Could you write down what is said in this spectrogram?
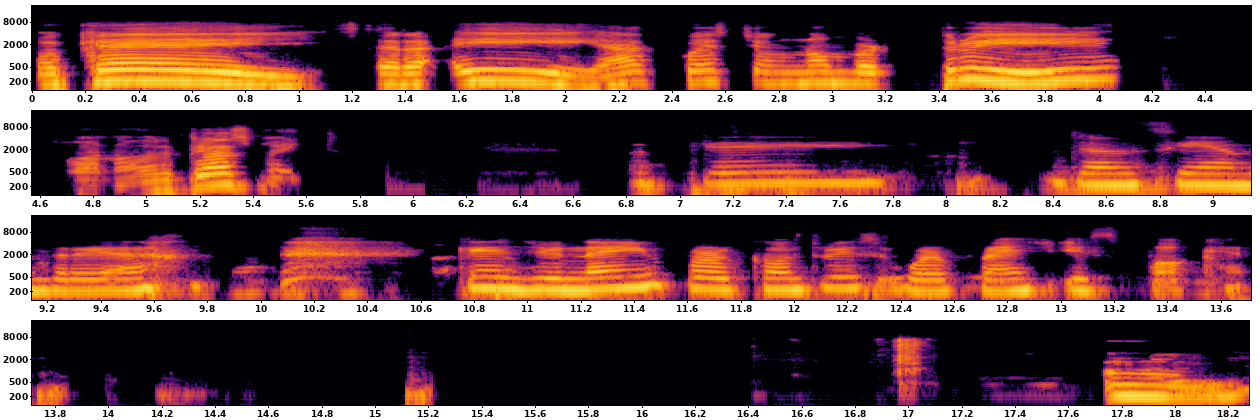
Okay, Sarah E, ask question number three to another classmate. Okay, Jancy Andrea. Can you name four countries where French is spoken? Um,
